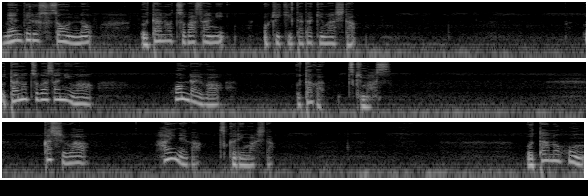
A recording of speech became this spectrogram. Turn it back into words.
メンデルスゾーンの歌の翼にお聴きいただきました。歌の翼には本来は歌がつきます。歌詞はハイネが作りました。歌の本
